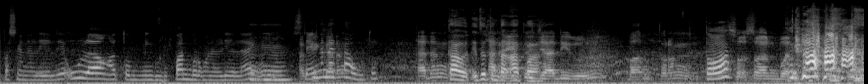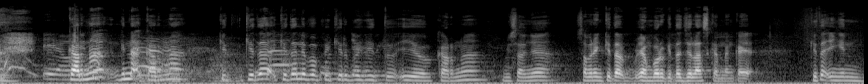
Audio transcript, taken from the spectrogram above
Pas ngana lihat ulang atau minggu depan baru ngana lihat lagi. Saya nggak tahu tuh. kadang Tahu, itu tentang itu apa? jadi dulu baru orang sok-sokan buat iya karena enggak karena ki- kita kita lebih pikir begitu iya. Karena misalnya sama yang kita yang baru kita jelaskan dan kayak kita ingin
